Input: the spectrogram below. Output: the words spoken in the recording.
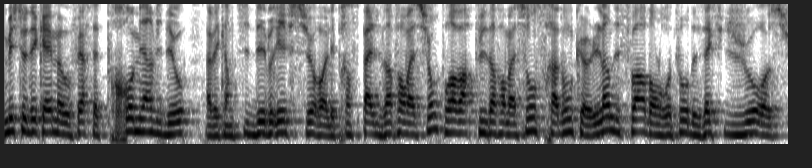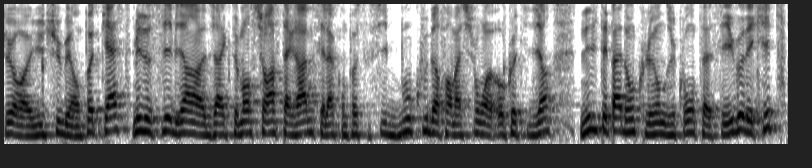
mais je tenais quand même à vous faire cette première vidéo avec un petit débrief sur les principales informations. Pour avoir plus d'informations, ce sera donc euh, lundi soir dans le retour des actus du jour sur euh, YouTube et en podcast, mais aussi eh bien euh, directement sur Instagram, c'est là qu'on poste aussi beaucoup d'informations au quotidien. N'hésitez pas donc, le nom du compte c'est Hugo Décrypte.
